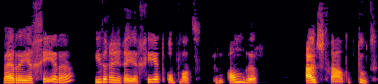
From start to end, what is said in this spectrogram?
wij reageren, iedereen reageert op wat een ander uitstraalt of doet.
